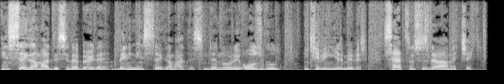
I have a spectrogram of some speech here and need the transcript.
Instagram adresi de böyle. Benim Instagram adresim de Nuri Ozgul 2021. Sert Ünsüz devam edecek.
